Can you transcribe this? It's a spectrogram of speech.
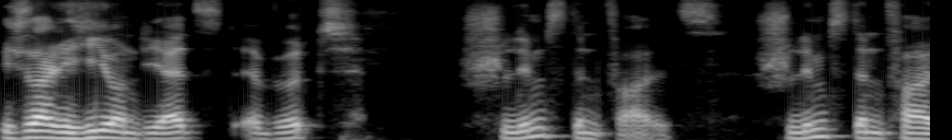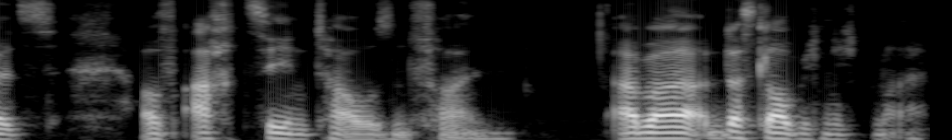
Ich sage hier und jetzt, er wird schlimmstenfalls, schlimmstenfalls auf 18.000 fallen. Aber das glaube ich nicht mal.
